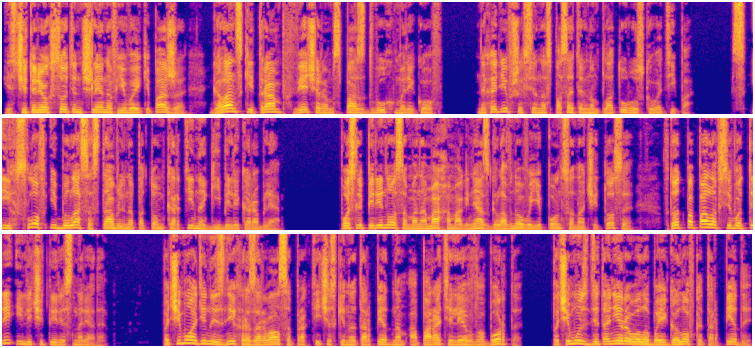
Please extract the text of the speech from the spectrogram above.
Из четырех сотен членов его экипажа голландский Трамп вечером спас двух моряков, находившихся на спасательном плоту русского типа. С их слов и была составлена потом картина гибели корабля. После переноса мономахом огня с головного японца на Читосе в тот попало всего три или четыре снаряда. Почему один из них разорвался практически на торпедном аппарате левого борта, Почему сдетонировала боеголовка торпеды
